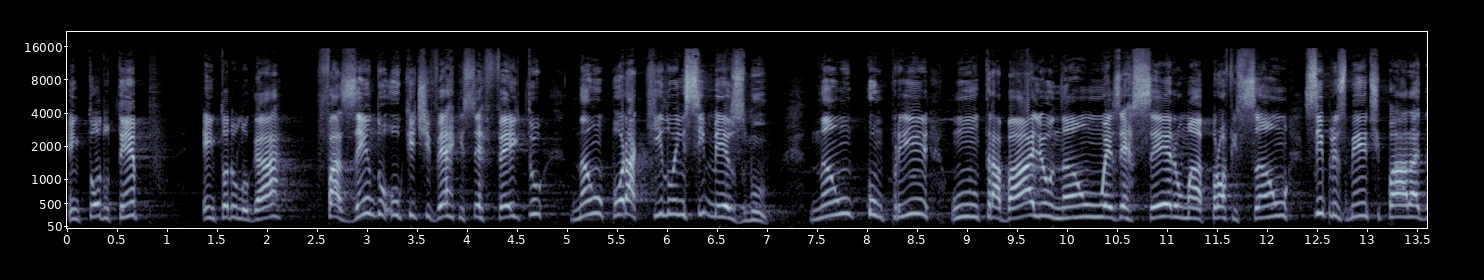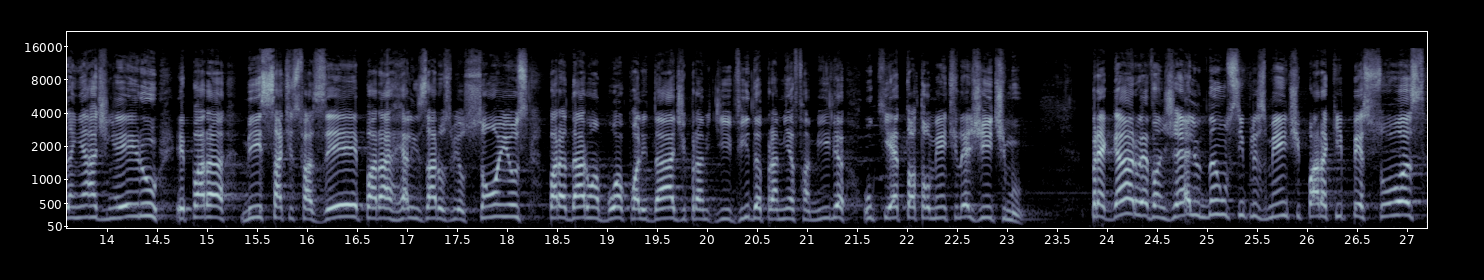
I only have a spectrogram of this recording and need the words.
em todo tempo, em todo lugar, fazendo o que tiver que ser feito, não por aquilo em si mesmo, não cumprir um trabalho, não exercer uma profissão simplesmente para ganhar dinheiro e para me satisfazer, para realizar os meus sonhos, para dar uma boa qualidade de vida para minha família, o que é totalmente legítimo pregar o Evangelho não simplesmente para que pessoas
